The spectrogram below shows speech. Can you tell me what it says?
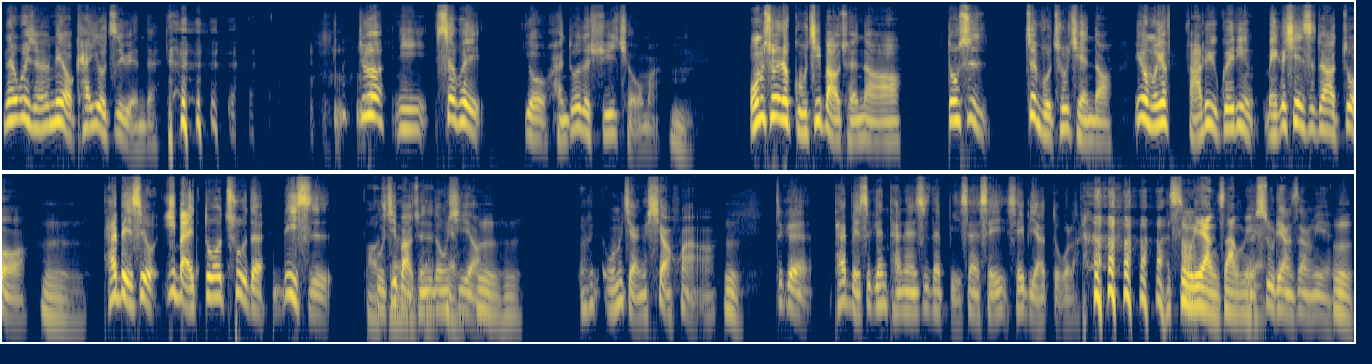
那为什么没有开幼稚园的？就说你社会有很多的需求嘛。嗯，我们所有的古迹保存的，哦，都是政府出钱的哦，因为我们有法律规定，每个县市都要做哦。嗯，台北是有一百多处的历史古迹保存的东西哦。嗯嗯，我们讲个笑话啊。嗯，这个台北市跟台南市在比赛，谁谁比较多了？数量上面，数量上面。嗯，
